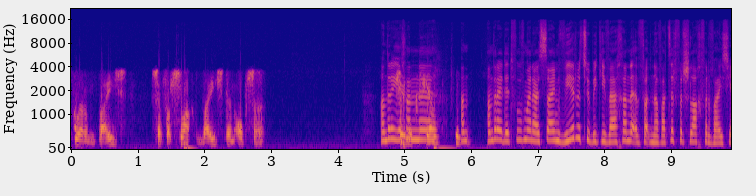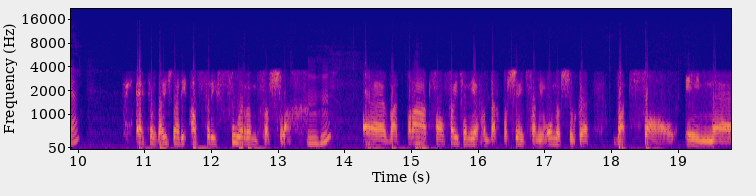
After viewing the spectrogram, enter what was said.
vorm wys se verslag wys ten opsigte Andre, jy gaan uh, Andre, dit voel vir my nou syn weer wat so 'n bietjie weggaan na watter verslag verwys jy? Ek verwys na die Afri Forum verslag. Mhm. Mm uh wat praat van 95% van die ondersoeke wat faal en uh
